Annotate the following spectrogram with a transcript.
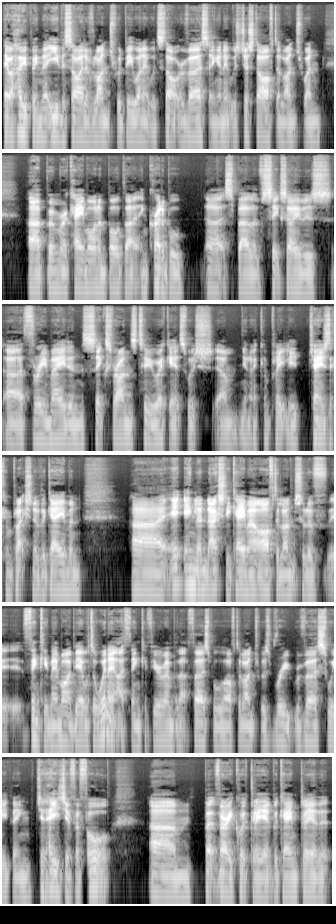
they were hoping that either side of lunch would be when it would start reversing, and it was just after lunch when uh, Bumrah came on and bowled that incredible uh, spell of six overs, uh, three maidens, six runs, two wickets, which um, you know completely changed the complexion of the game. And uh, England actually came out after lunch, sort of eh, thinking they might be able to win it. I think if you remember that first ball after lunch was Root reverse sweeping Jadeja for four. Um, but very quickly it became clear that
